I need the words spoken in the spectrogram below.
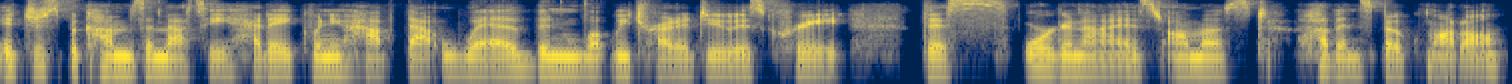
It just becomes a messy headache when you have that web. And what we try to do is create this organized almost hub and spoke model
